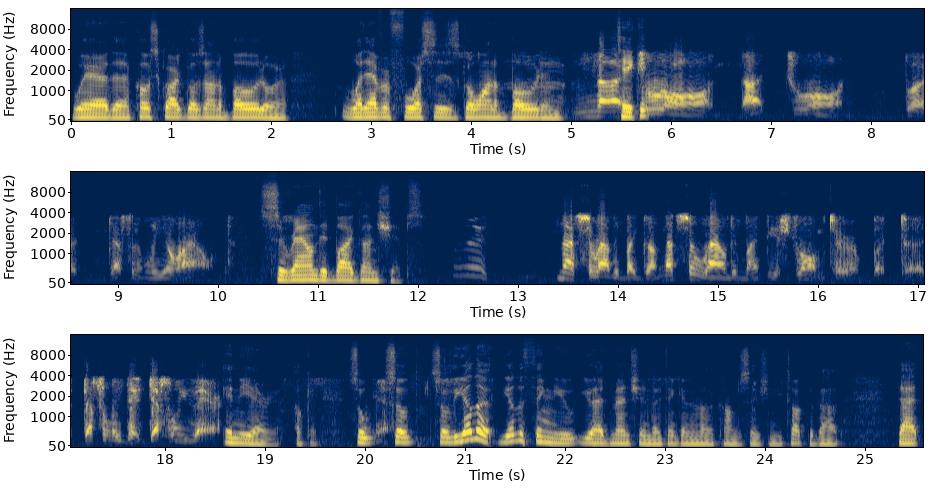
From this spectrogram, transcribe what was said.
where the Coast Guard goes on a boat or whatever forces go on a boat and Not Take it. drawn, not drawn, but definitely around. Surrounded by gunships? Eh, Not surrounded by gun. Not surrounded might be a strong term, but uh, definitely they're definitely there. in the area. Okay. So Yeah. so so the other the other thing you you had mentioned, I think, in another conversation, you talked about that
